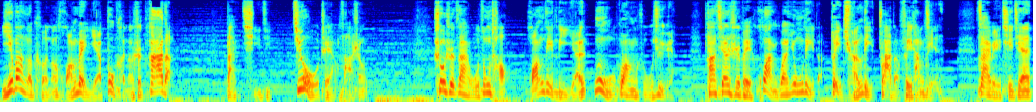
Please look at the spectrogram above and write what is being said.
一万个可能，皇位也不可能是他的。但奇迹就这样发生了。说是在武宗朝，皇帝李炎目光如炬，他先是被宦官拥立的，对权力抓得非常紧，在位期间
